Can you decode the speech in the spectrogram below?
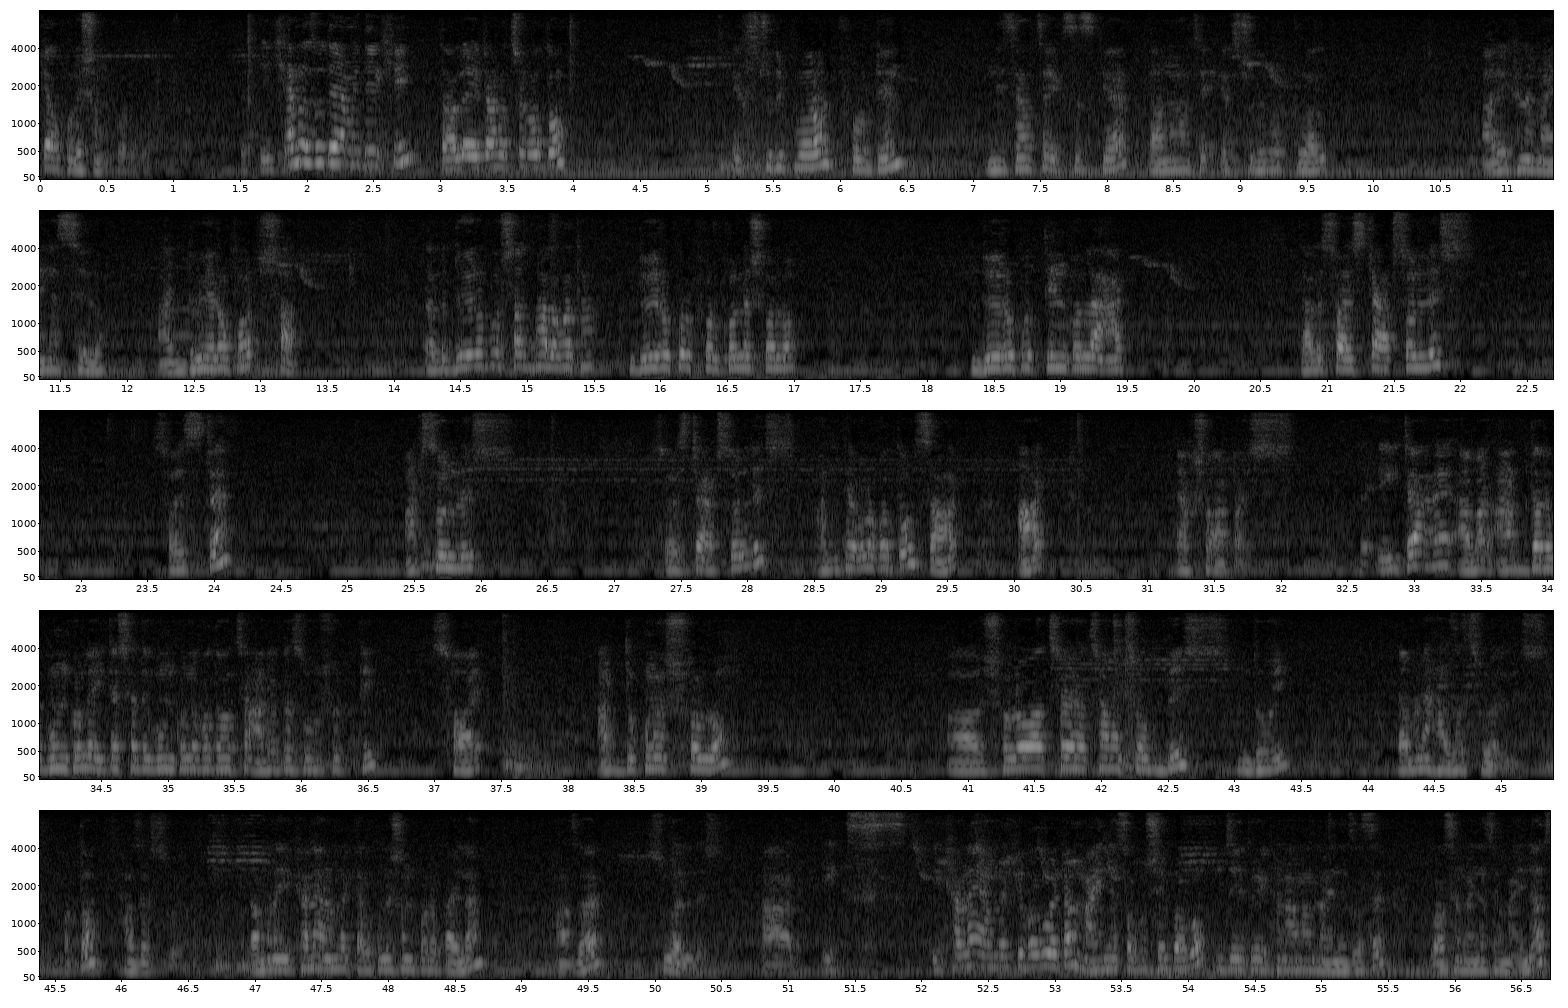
ক্যালকুলেশন করব। তো এইখানে যদি আমি দেখি, তাহলে এটা হচ্ছে কত? X to the power fourteen নিচে হচ্ছে এক্স স্কোয়ার তার মানে হচ্ছে x to the power twelve আর এখানে মাইনাস ছিল, আর দুইয়ের ওপর সাত। তাহলে দুইয়ের ওপর সাত ভালো কথা, দুইয়ের ওপর ফোর করলে ষোলো, দুইয়ের ওপর তিন করলে আট, তাহলে ছয়শটা আটচল্লিশ ছয়শটা আটচল্লিশ ছয়শটা আটচল্লিশ বাকি থাকল কত? সাত, আট একশো আঠাশ। এইটা আবার আট দ্বারা গুণ করলে এইটার সাথে গুণ করলে কত হচ্ছে? আট আটা চৌষট্টি, ছয়, আট দুগুণা ষোলো ষোলো আর ছয় হচ্ছে আমার চব্বিশ, দুই, তার মানে হাজার চুয়াল্লিশ। কত? হাজার চুয়াল্লিশ। তার মানে এখানে আমরা ক্যালকুলেশন করে পাইলাম হাজার চুয়াল্লিশ। আর এক্স এখানে আমরা কি পাবো? এটা মাইনাস অবশ্যই পাবো, যেহেতু এখানে আমার মাইনাস আছে প্লাসে মাইনাসে মাইনাস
